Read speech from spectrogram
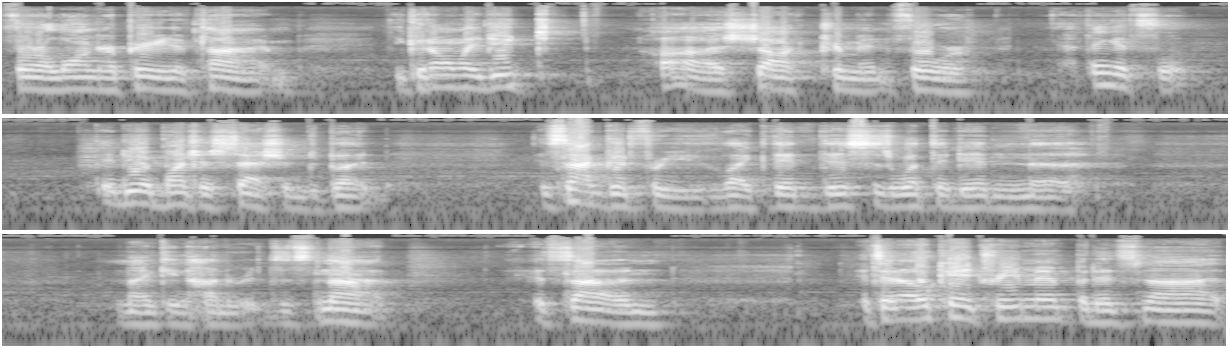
for a longer period of time. You can only do t- uh, shock treatment for, I think it's, they do a bunch of sessions, but it's not good for you. Like they, this is what they did in the 1900s. It's not, it's not an, it's an okay treatment, but it's not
